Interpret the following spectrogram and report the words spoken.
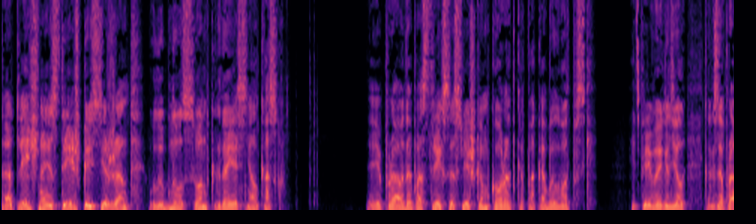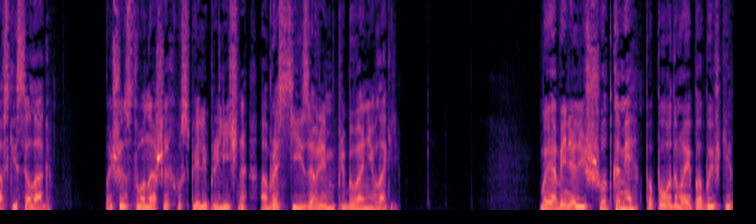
«Отличная стрижка, сержант», — улыбнулся он, когда я снял каску. И правда, постригся слишком коротко, пока был в отпуске, и теперь выглядел как заправский салага. Большинство наших успели прилично обрасти за время пребывания в лагере. Мы обменялись шутками по поводу моей побывки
